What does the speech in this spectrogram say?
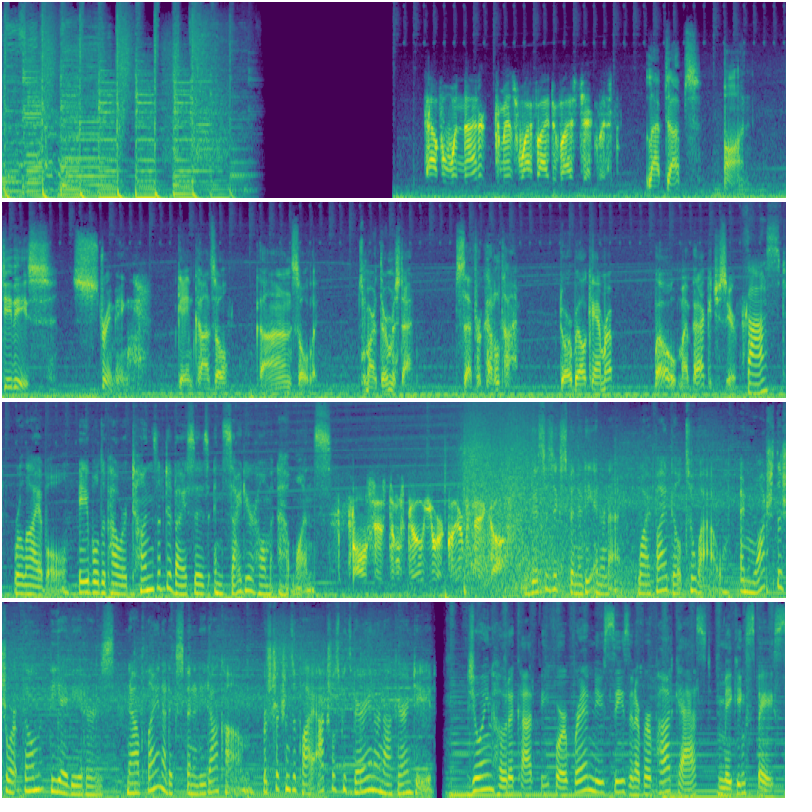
Alpha 19er, commence Wi Fi device checklist. Laptops on. TVs streaming. Game console consoling. Smart thermostat set for cuddle time. Doorbell camera. Oh, my package is here. Fast, reliable, able to power tons of devices inside your home at once. All systems go, you are clear for takeoff. This is Xfinity Internet, Wi Fi built to wow. And watch the short film, The Aviators, now playing at Xfinity.com. Restrictions apply, actual speeds vary and are not guaranteed. Join Hoda Kotb for a brand new season of her podcast, Making Space.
